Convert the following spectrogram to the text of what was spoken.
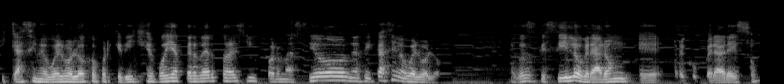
y casi me vuelvo loco porque dije, voy a perder toda esa información, así casi me vuelvo loco. La cosa es que sí lograron eh, recuperar eso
